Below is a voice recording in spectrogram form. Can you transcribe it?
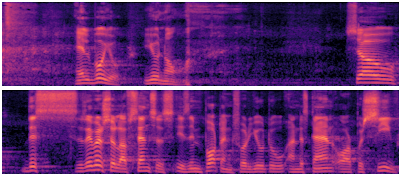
elbow you, you know. so, this reversal of senses is important for you to understand or perceive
